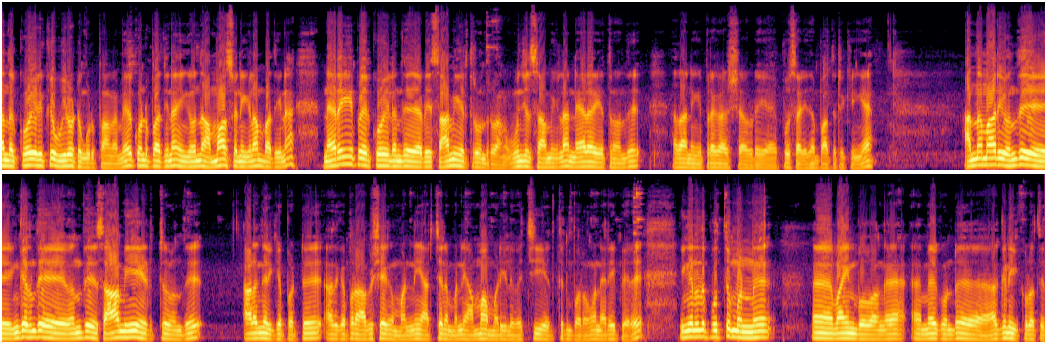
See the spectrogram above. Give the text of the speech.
அந்த கோயிலுக்கு உயிரோட்டம் கொடுப்பாங்க. மேற்கொண்டு பார்த்தீங்கன்னா இங்கே வந்து அமாவாசனைக்கெல்லாம் பார்த்தீங்கன்னா நிறைய பேர் கோயிலேருந்து அப்படியே சாமி எடுத்துகிட்டு வந்துடுவாங்க ஊஞ்சல் சாமியெல்லாம் நேராக எடுத்துகிட்டு வந்து அதான் நீங்கள் பிரகாஷ் அவருடைய பூசாரி தான் பார்த்துட்ருக்கீங்க அந்த மாதிரி வந்து இங்கேருந்து வந்து சாமியே எடுத்துகிட்டு வந்து அலங்கரிக்கப்பட்டு அதுக்கப்புறம் அபிஷேகம் பண்ணி அர்ச்சனை பண்ணி அம்மா மடியில் வச்சு எடுத்துகிட்டு போகிறவங்க நிறைய பேர். இங்கேருந்து புத்து மண் வாங்கின்னு போவாங்க. மேற்கொண்டு அக்னி குளத்தை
